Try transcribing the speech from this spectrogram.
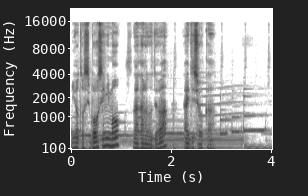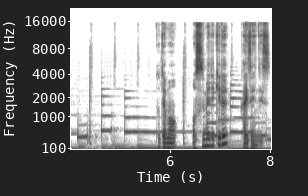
見落とし防止にもつながるのではないでしょうか。とてもお勧めできる改善です。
